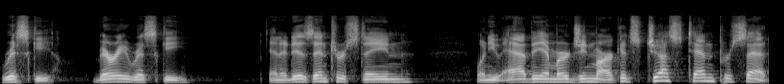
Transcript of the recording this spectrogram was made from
risky, very risky. And it is interesting when you add the emerging markets, just 10%.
